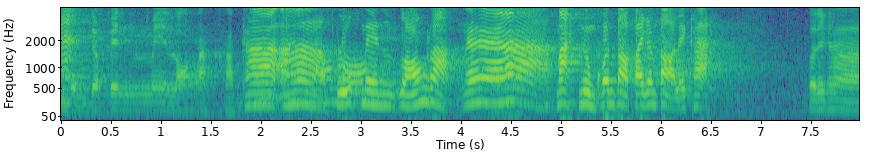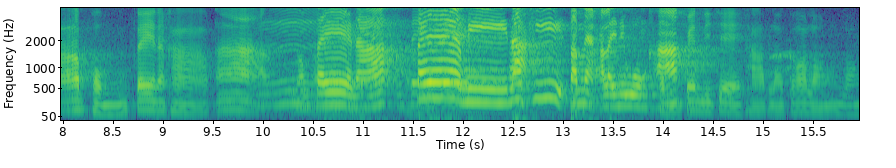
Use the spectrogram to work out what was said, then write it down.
อะผมจะเป็นเมนร้องหลักครับ ค่ะอ่าฟลุกเมนร้องหลักนะฮะค่ะ มาหนุ่มคนต่อไปกันต่อเลยค่ะ สวัสดีครับผมเต้นะครับ อ่าอืมน้องเต้นะเต้ เต้มีหน้าที่ตำแหน่งอะไรในวงผคะมเป็นดีเจครับ แล้วก็ร้องร้อง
